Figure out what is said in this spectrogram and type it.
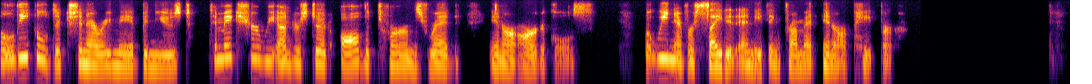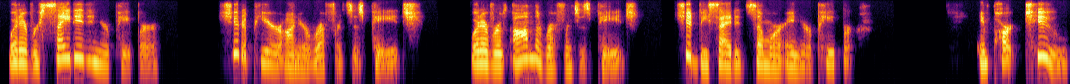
a legal dictionary may have been used to make sure we understood all the terms read in our articles, but we never cited anything from it in our paper. Whatever cited in your paper should appear on your references page. Whatever is on the references page should be cited somewhere in your paper. In part two,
